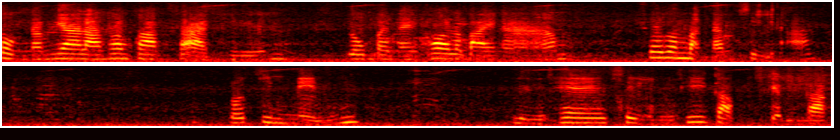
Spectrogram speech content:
สมน้ำยาล้างทำความสะอาดพื้น ลงไปในท่อระบายน้ำ ช่วยบำบัดน้ำเสีย ลดกลิ่นเหม็น หรือเทสิ่งที่กับเก็บกัก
